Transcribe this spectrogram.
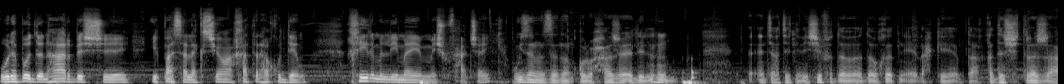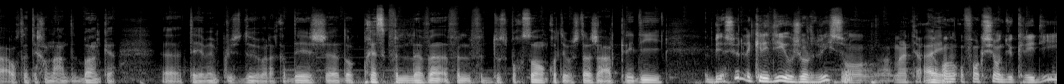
ولا بد نهار باش يباس لاكسيون على خاطرها قدامه. خير من اللي ما يشوف حتى شيء. وإذا زاد نقولوا حاجة اللي أنت عطيتني لي شيفر دو- دوختني الحكاية نتاع قداش ترجع وقت تاخذ من عند البنكه تي ام بلس 2 ولا قداش. دونك بريسك في ال في ال 12% قلت لي باش ترجع على الكريدي. Bien sûr, les crédits aujourd'hui sont Ah oui. en, en fonction du crédit,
